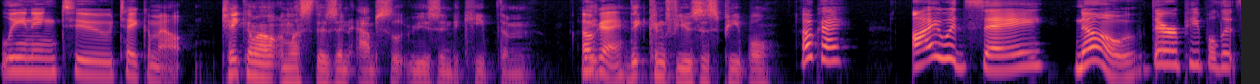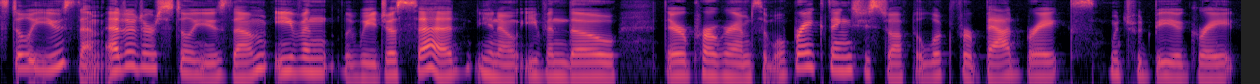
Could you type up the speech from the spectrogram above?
leaning to take them out. Take them out unless there's an absolute reason to keep them. It- Okay. it confuses people. Okay. I would say no. There are people that still use them. Editors still use them. Even we just said, you know, even though there are programs that will break things, you still have to look for bad breaks, which would be a great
